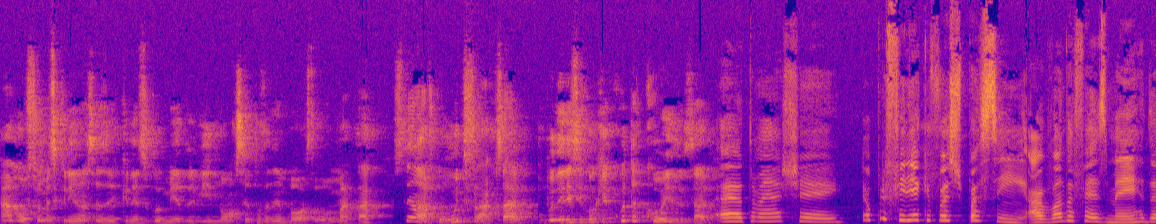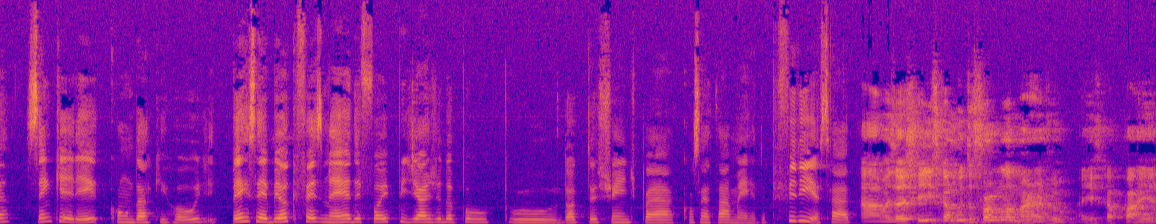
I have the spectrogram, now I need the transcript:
ah, mostrou minhas crianças e a criança ficou com medo de mim. Nossa, eu tô fazendo bosta, eu vou me matar. Sei lá, ficou muito fraco, sabe? Poderia ser qualquer outra coisa, sabe? É, eu também achei. Eu preferia que fosse tipo assim: a Wanda fez merda sem querer com o Darkhold, percebeu que fez merda e foi pedir ajuda pro, pro Doctor Strange pra consertar a merda. Eu preferia, sabe? Ah, mas eu acho que aí fica muito Fórmula Marvel. Aí fica paia.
